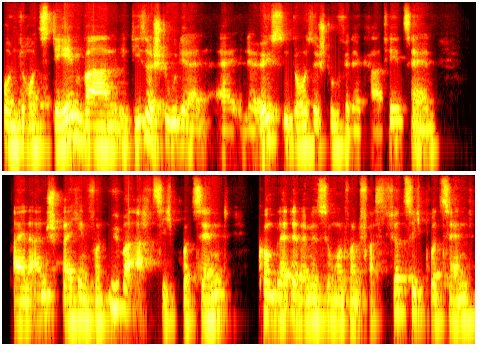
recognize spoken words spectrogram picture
Und trotzdem waren in dieser Studie äh, in der höchsten Dosestufe der KT-Zellen ein Ansprechen von über 80 Prozent, komplette Remission von fast 40 Prozent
